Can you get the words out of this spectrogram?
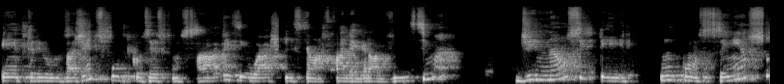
entre os agentes públicos responsáveis, e eu acho que isso é uma falha gravíssima, de não se ter um consenso,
